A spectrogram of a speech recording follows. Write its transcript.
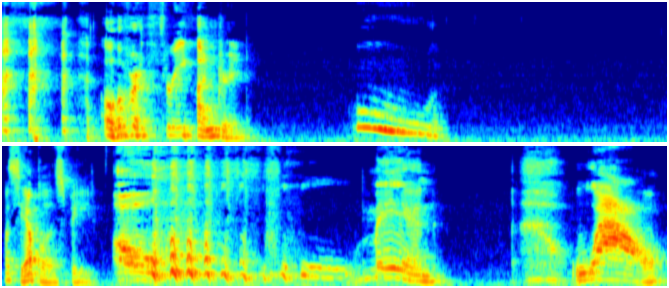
Over 300. Ooh. What's the upload speed? Oh, man. Wow.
